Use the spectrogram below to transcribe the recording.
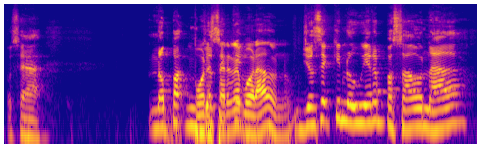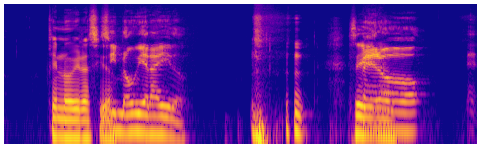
O sea, no pa- por estar que- enamorado, ¿no? Yo sé que no hubiera pasado nada Si no hubiera sido. si no hubiera ido. Sí. Pero, eh,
